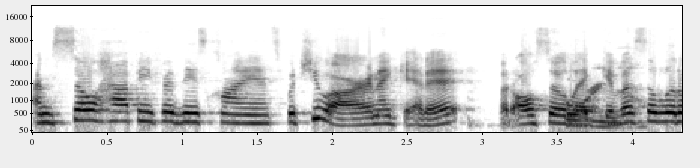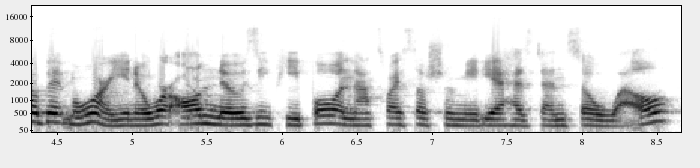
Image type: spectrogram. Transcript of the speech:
I'm so happy for these clients, which you are, and I get it, but also Boring, like give though. us a little bit more. You know, we're all nosy people, and that's why social media has done so well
